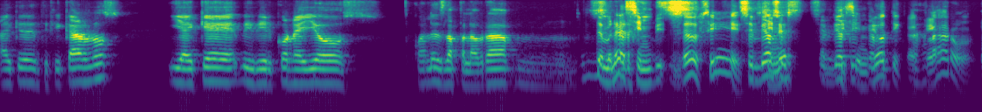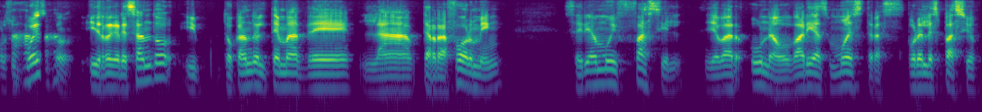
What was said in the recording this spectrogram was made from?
hay que identificarlos y hay que vivir con ellos ¿cuál es la palabra? Mm, de manera sí, simbiótica, claro, por supuesto. Y regresando y tocando el tema de la terraforming, sería muy fácil llevar una o varias muestras por el espacio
